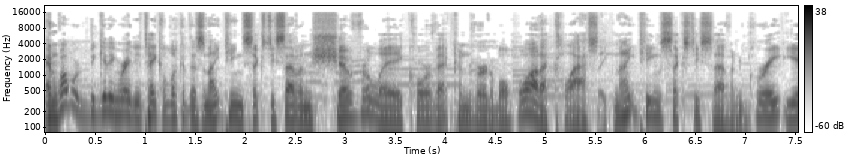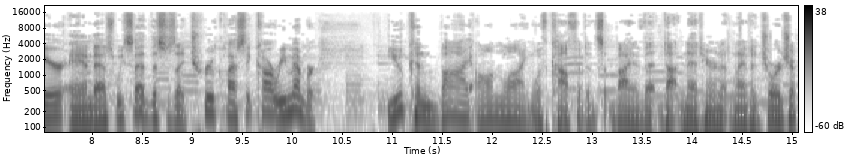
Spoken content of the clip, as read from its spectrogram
And while we're getting ready to take a look at this 1967 Chevrolet Corvette convertible, what a classic. 1967, great year. And as we said, this is a true classic car. Remember, you can buy online with confidence at buyavette.net here in Atlanta, Georgia.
